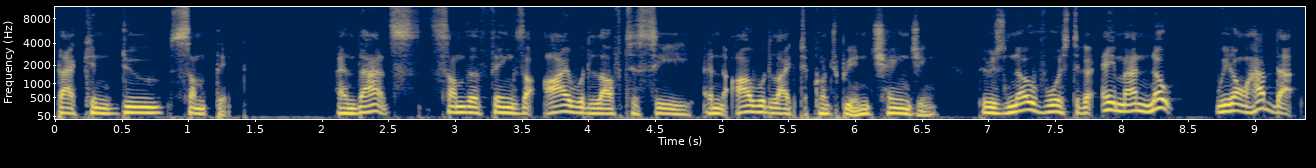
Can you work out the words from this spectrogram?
that can do something. And that's some of the things that I would love to see and I would like to contribute in changing. There is no voice to go, hey man, no, we don't have that.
